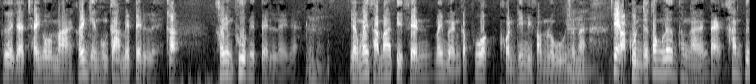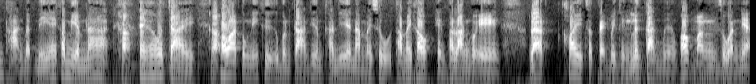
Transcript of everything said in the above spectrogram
เพื่อจะใช้งบประมาณเขายังเขียนโครงการไม่เป็นเลยครับเขายังพูดไม่เป็นเลยเนี่ยอืม ยังไม่สามารถพรีเซนต์ไม่เหมือนกับพวกคนที่มีความรู้ใช่ไหมอืมเนี่ยครับคุณจะต้องเริ่มทำงานตั้งแต่ขั้นพื้นฐานแบบนี้ให้เขามีอำนาจครับให้เขาเข้าใจครับเพราะว่าตรงนี้คือกระบวนการที่สำคัญที่จะนำไปสู่ทำให้เขาเห็นพลังตัวเอง และค่อยสเต็ปไปถึงเรื่องการเมือง เพราะบางส่วนเนี่ย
